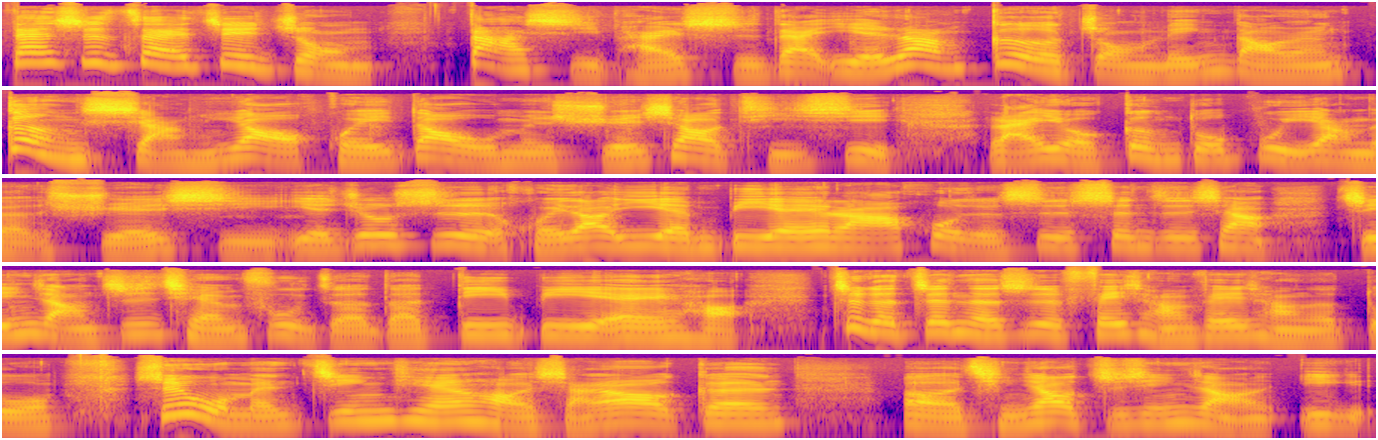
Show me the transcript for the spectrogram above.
但是在这种大洗牌时代，也让各种领导人更想要回到我们学校体系来，有更多不一样的学习，也就是回到 EMBA 啦，或者是甚至像警长之前负责的 DBA 哈，这个真的是非常非常的多。所以，我们今天哈想要跟。呃，请教执行长一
